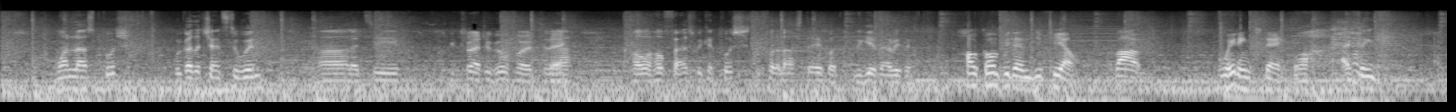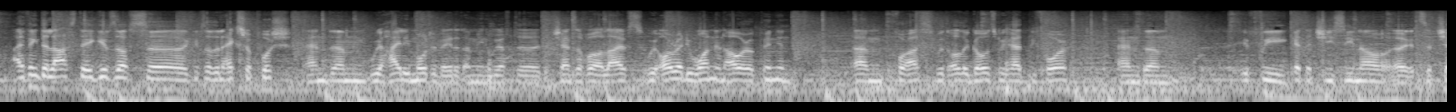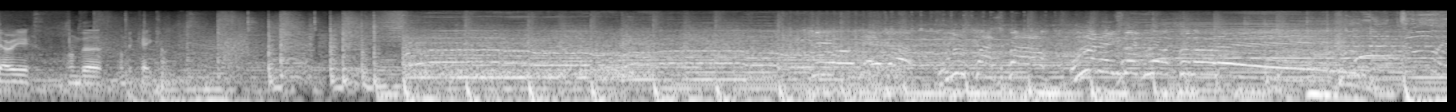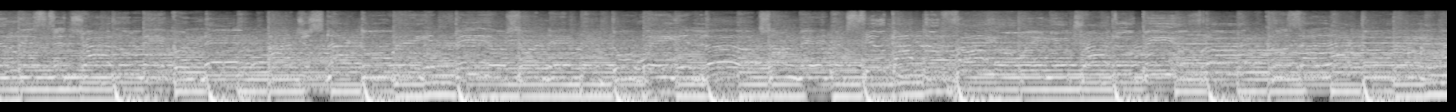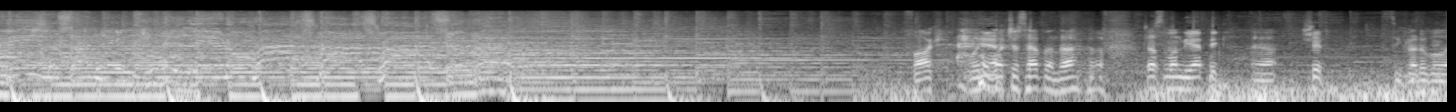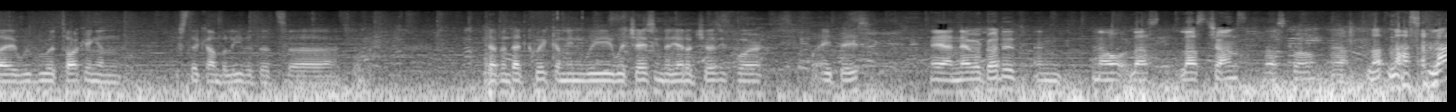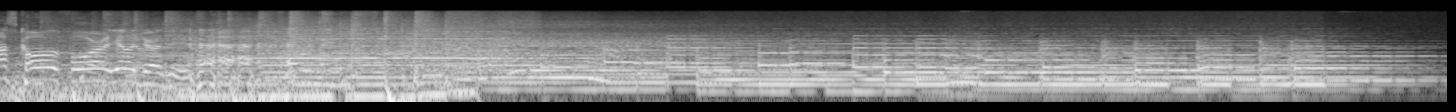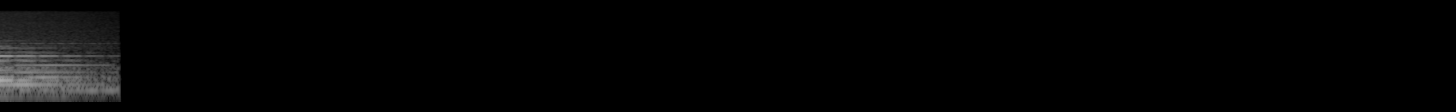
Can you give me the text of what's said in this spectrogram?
one last push. We got the chance to win. Uh, let's see We try to go for it today. yeah, how, how fast we can push for the last day, but we give everything. How confident do you feel about winning today? Wow, I think I think the last day gives us uh, gives us an extra push, and um, we're highly motivated. I mean, we have the, the chance of our lives. We already won, in our opinion, um, for us with all the goals we had before, and um, if we get the GC now, uh, it's a cherry on the on the cake. Fuck! What, what just happened, huh? Just won the epic. yeah, Shit. it's incredible. I, we, we were talking, and we still can't believe it. That uh, it happened that quick. I mean, we were chasing the yellow jersey for, for eight days. Yeah, never got it, and now last last chance, last call. Yeah. La- last last call for yellow jersey. and we made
